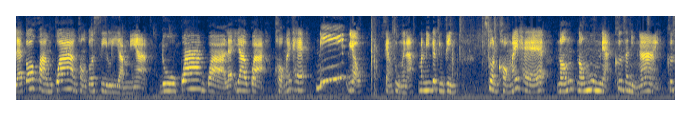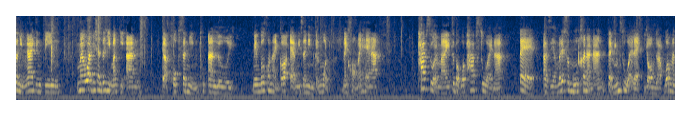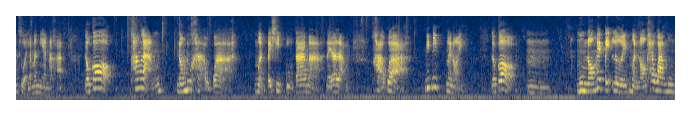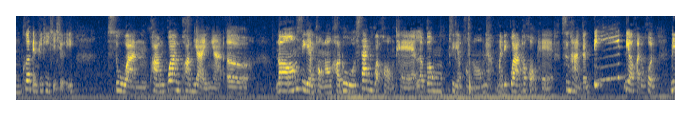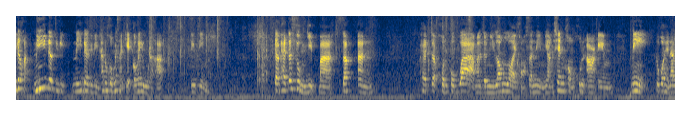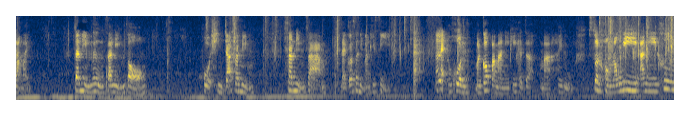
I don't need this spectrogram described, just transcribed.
และก็ความกว้างของตัวสี่เหลี่ยมเนี่ยดูกว้างกว่าและยาวกว่าของไม่แท้นิดเดียวเสียงสูงเลยนะ มันนิดเดียวจริง ๆ ส่วนของไม่แท้ น้องน้องมุมเนี่ยขึ้นสนิมง่าย ขึ้นสนิมง่ายจริง ๆ ไม่ว่าดิฉันจะหยิบมากี่อัน จะพบสนิมทุกอันเลย เมมเบอร์คนไหนก็แอบมีสนิมกันหมดในของไม่แท้นะ ภาพสวยไหมจะบอกว่าภาพสวยนะ แต่อาจจะยังไม่ได้สมูทขนาดนั้น แต่มันสวยแหละ ยอมรับว่ามันสวยแล้วมันเนียนนะคะ แล้วก็ข้างหลังน้องดูขาวกว่า เหมือนไปฉีดกลูต้ามาในด้านหลัง ขาวกว่านิดๆหน่อยๆ แล้วก็อืม มุมน้องไม่เป๊ะเลย เหมือนน้องแค่วางมุมเพื่อเป็นพิธีเฉยๆ ส่วนความกว้างความใหญ่เนี่ยเออน้องสี่เหลี่ยมของน้องเขาดูสั้นกว่าของแท้ แล้วก็สี่เหลี่ยมของน้องเนี่ยไม่ได้กว้างเท่าของแท้ ซึ่งห่างกันปี๊ดเดียวค่ะทุกคนนี่เดียวค่ะ นี่เดียวจริงๆนี่เดียวจริงๆถ้าทุกคนไม่สังเกตก็ไม่รู้นะคะ จริงๆ แต่แพทจะสุ่มหยิบมาสักอัน แพทจะค้นพบว่ามันจะมีร่องรอยของสนิมอย่างเช่นของคุณ RM นี่ทุกคนเห็นด้าหลังไหม สนิมหนึ่งสนิมสองโหชินจ้าสนิม สนิมสามและก็สนิมอันที่สี่นั่นแหละทุกคนมันก็ประมาณนี้ที่แพทจะมาให้ดู ส่วนของน้องวีอันนี้คือ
